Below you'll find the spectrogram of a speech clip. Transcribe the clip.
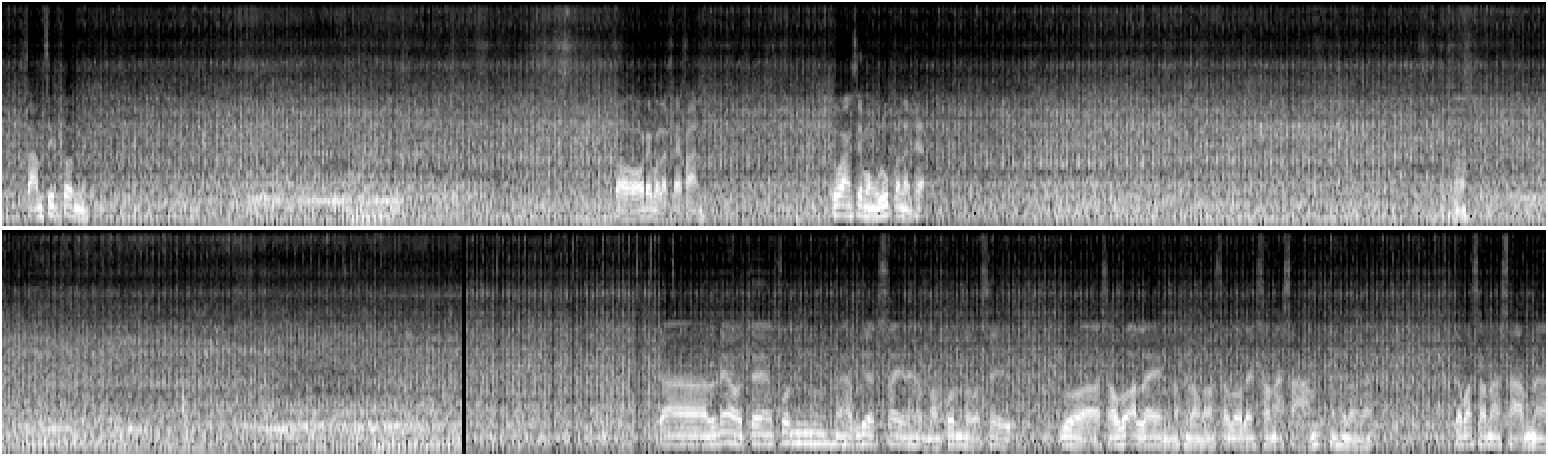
30ต้นนี่ก็ ออกได้บ่ละสายพันธุ์คือวางเสียมองรูปอันนั้นแท้นะก็แล้วแต่คนนะครับเลือกใส่นะครับ บางคนเขาก็ใส่รัวเสารัวอันแรงนะพี่น้องนะเสารัวแรงเสาหนาสามนะพี่น้องนะแต่ว่าเสาหนาสามนะ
